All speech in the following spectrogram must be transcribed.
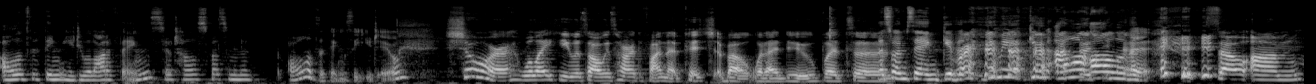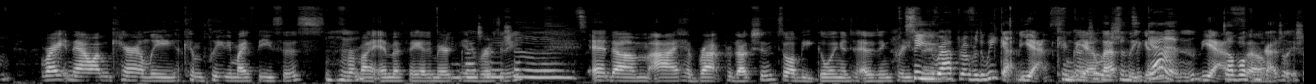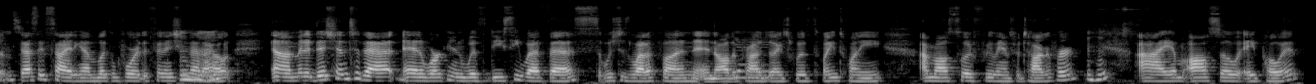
all of the things you do? A lot of things. So, tell us about some of the all of the things that you do. Sure. Well, like you, it's always hard to find that pitch about what I do, but uh, that's what I'm saying. Give it. Give me. Give me. I want all of it. so, um, right now I'm currently completing my thesis mm-hmm. for my MFA at American University. And um, I have wrapped production, so I'll be going into editing pretty so soon. So you wrapped over the weekend? Yes. Congratulations yeah, again. Yeah. Double so congratulations. That's exciting. I'm looking forward to finishing mm-hmm. that out. Um, in addition to that, and working with DC WebFest, which is a lot of fun, and all the Yay. projects with 2020, I'm also a freelance photographer. Mm-hmm. I am also a poet.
